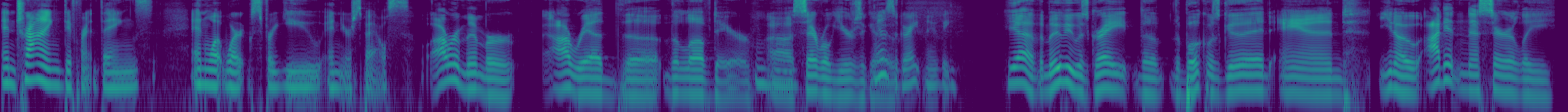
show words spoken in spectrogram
and trying different things and what works for you and your spouse. I remember I read the the Love Dare uh, Mhm. several years ago. It was a great movie. Yeah, the movie was great. the The book was good, and you know, I didn't necessarily,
